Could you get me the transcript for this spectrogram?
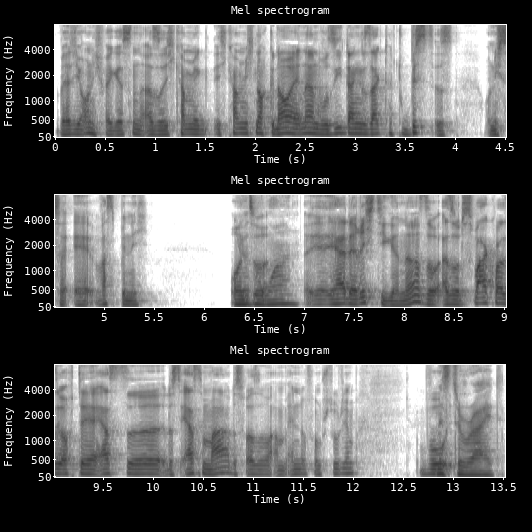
werde ich auch nicht vergessen. Also ich kann, mir, ich kann mich noch genau erinnern, wo sie dann gesagt hat, du bist es. Und ich so, äh, was bin ich? Und You're so, äh, ja, der Richtige, ne? So, also das war quasi auch der erste, das erste Mal, das war so am Ende vom Studium, wo, Mr. Right.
